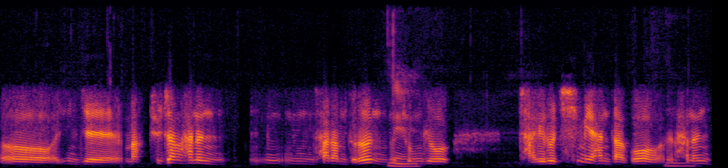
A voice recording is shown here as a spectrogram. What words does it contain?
어, 이제 막 주장하는 음, 사람들은 네. 종교 자유를 침해한다고 음. 하는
